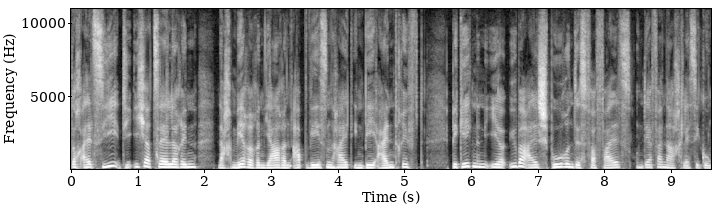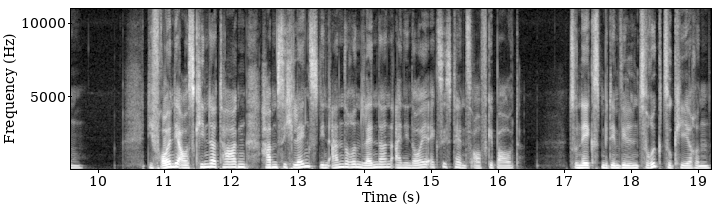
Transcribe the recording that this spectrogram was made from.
Doch als sie, die Ich-Erzählerin, nach mehreren Jahren Abwesenheit in B eintrifft, begegnen ihr überall Spuren des Verfalls und der Vernachlässigung. Die Freunde aus Kindertagen haben sich längst in anderen Ländern eine neue Existenz aufgebaut. Zunächst mit dem Willen zurückzukehren,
